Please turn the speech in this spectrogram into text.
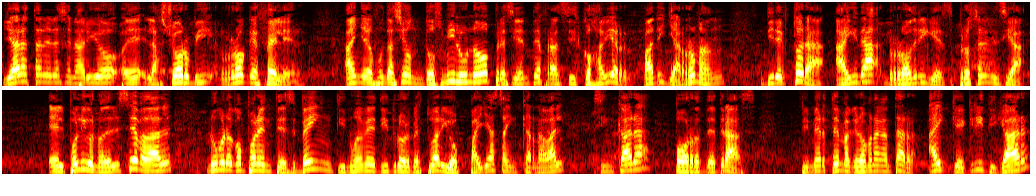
Y ahora está en el escenario eh, la Shorby Rockefeller. Año de fundación 2001, presidente Francisco Javier Padilla Román, directora Aida Rodríguez, procedencia El Polígono del Cebadal, número de componentes 29, título del vestuario Payasa en Carnaval, sin cara por detrás. Primer tema que nos van a cantar, Hay que criticar,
